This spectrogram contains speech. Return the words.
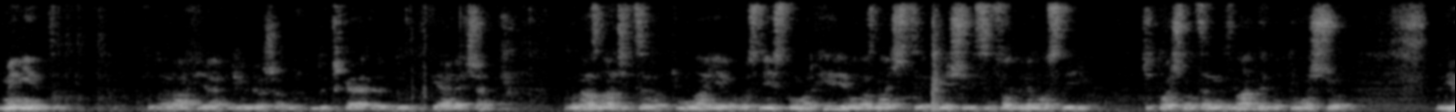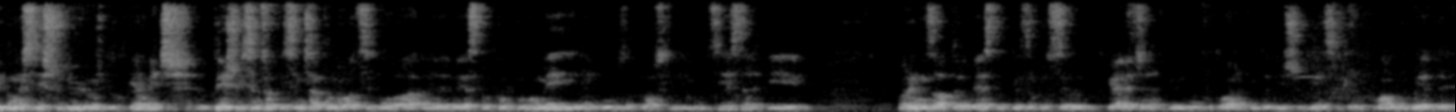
мені. Це фотографія Дудчке- Дудкевича. Вона значиться, вона є в австрійському архіві, вона значиться як 1890 рік. Чи точно це не знати, бо тому що відомості, що Юліуш Дудкевич у 1880 році була е, виставка в Коломиї, на яку запрошений був цісар, і Організатори виставки запросили Дудкевича, він був фотографом тоді, щоб він сфотографував види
